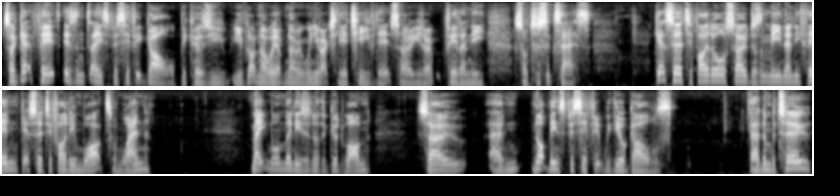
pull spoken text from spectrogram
So get fit isn't a specific goal because you you've got no way of knowing when you've actually achieved it, so you don't feel any sort of success. Get certified also doesn't mean anything. Get certified in what and when. Make more money is another good one. So uh, not being specific with your goals. Uh, number two,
